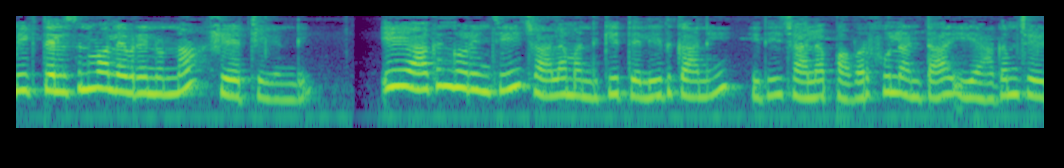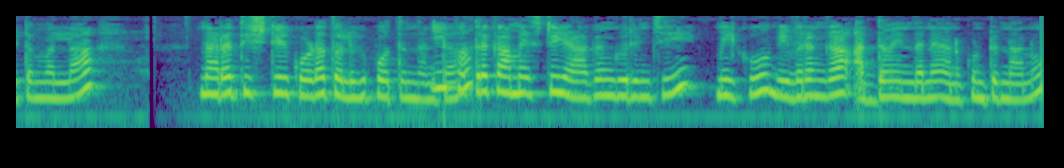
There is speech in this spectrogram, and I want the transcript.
మీకు తెలిసిన వాళ్ళు ఎవరైనా ఉన్నా షేర్ చేయండి. ఈ యాగం గురించి చాలా మందికి తెలియదు కానీ ఇది చాలా పవర్ఫుల్ అంట. ఈ యాగం చేయటం వల్ల నరదిష్టి కూడా తొలగిపోతుందంట. పుత్రకామేష్టి యాగం గురించి మీకు వివరంగా అర్థమైందని అనుకుంటున్నాను.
